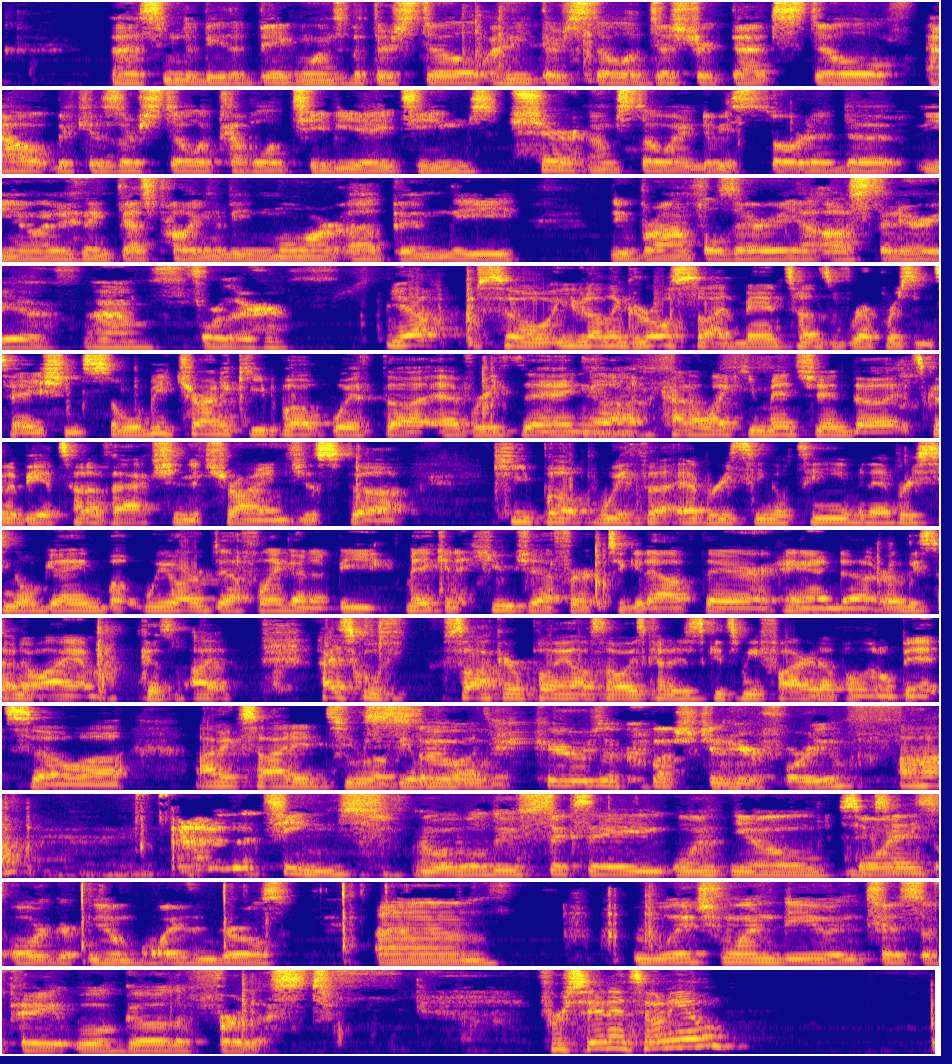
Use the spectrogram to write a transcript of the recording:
uh, seem to be the big ones. But there's still, I think there's still a district that's still out because there's still a couple of TBA teams sure, I'm still waiting to be sorted. Uh, you know, and I think that's probably going to be more up in the New Braunfels area, Austin area um, for there. Yep. So even on the girls' side, man, tons of representation. So we'll be trying to keep up with uh, everything. Uh, kind of like you mentioned, uh, it's going to be a ton of action to try and just uh, keep up with uh, every single team and every single game. But we are definitely going to be making a huge effort to get out there, and uh, or at least I know I am because I high school soccer playoffs always kind of just gets me fired up a little bit. So uh, I'm excited to uh, be able So out there. here's a question here for you. Uh huh. Out of the teams, we'll do six A one, you know, 6A? boys or you know, boys and girls. Um, which one do you anticipate will go the furthest? For San Antonio,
